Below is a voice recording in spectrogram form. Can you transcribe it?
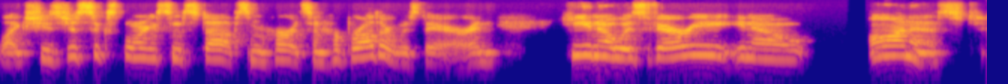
like she's just exploring some stuff some hurts and her brother was there and he you know was very you know honest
